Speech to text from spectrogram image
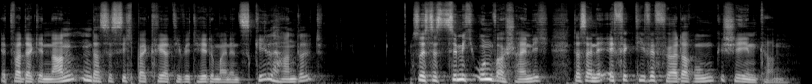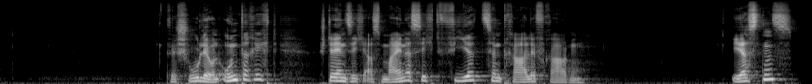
etwa der genannten, dass es sich bei Kreativität um einen Skill handelt, so ist es ziemlich unwahrscheinlich, dass eine effektive Förderung geschehen kann. Für Schule und Unterricht stellen sich aus meiner Sicht vier zentrale Fragen. Erstens,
